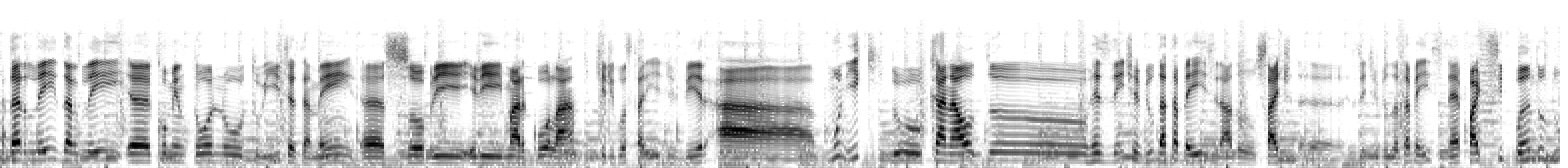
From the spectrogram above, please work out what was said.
É, Darley, Darley eh, comentou no Twitter também eh, sobre. Ele marcou lá que ele gostaria de ver a Monique do canal do Resident Evil Database, lá do site da Resident Evil Database, né? Participando do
